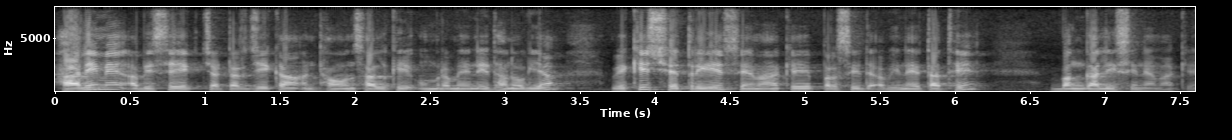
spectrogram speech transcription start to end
हाल ही में अभिषेक चटर्जी का अंठावन साल की उम्र में निधन हो गया। वे किस क्षेत्रीय सिनेमा के प्रसिद्ध अभिनेता थे? बंगाली सिनेमा के।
